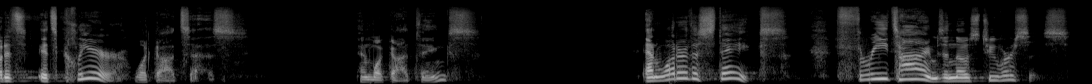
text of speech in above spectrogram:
But it's, it's clear what God says and what God thinks. And what are the stakes? Three times in those two verses.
